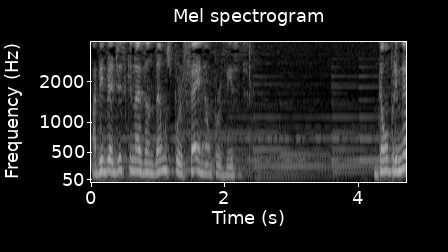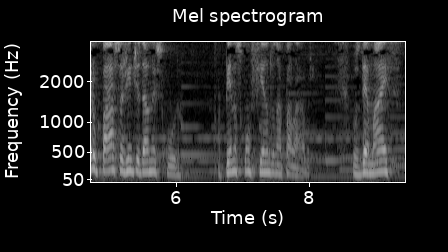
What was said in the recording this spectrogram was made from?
A Bíblia diz que nós andamos por fé e não por vista. Então, o primeiro passo a gente dá no escuro, apenas confiando na palavra. Os demais,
